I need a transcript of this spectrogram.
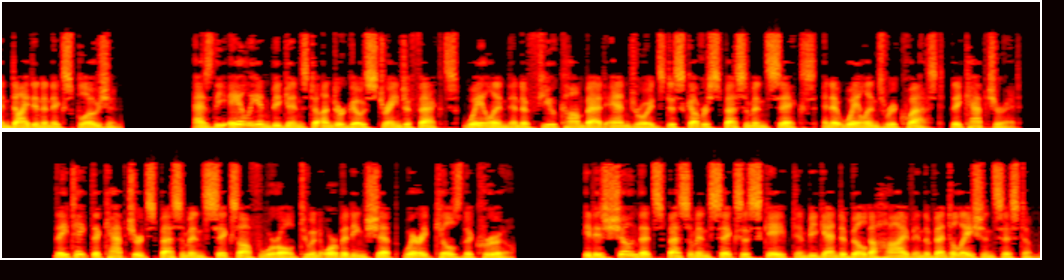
and died in an explosion. As the alien begins to undergo strange effects, Weyland and a few combat androids discover Specimen 6, and at Weyland's request, they capture it. They take the captured Specimen 6 off-world to an orbiting ship, where it kills the crew. It is shown that Specimen 6 escaped and began to build a hive in the ventilation system.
